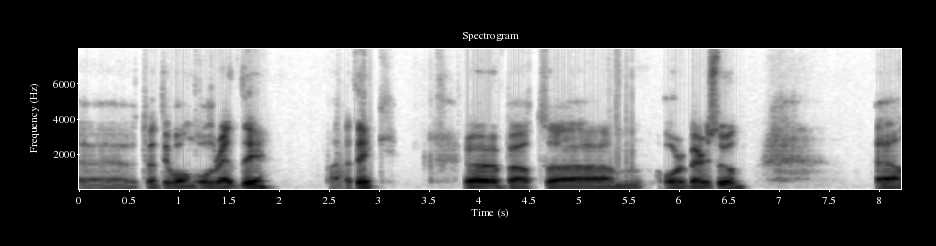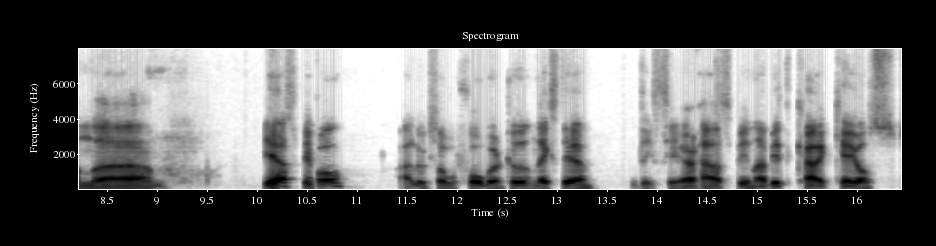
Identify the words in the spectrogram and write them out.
uh, 21 already, I think. Uh, but, um, or very soon. And um, yes, people, I look so forward to next year. This year has been a bit cha- chaos.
